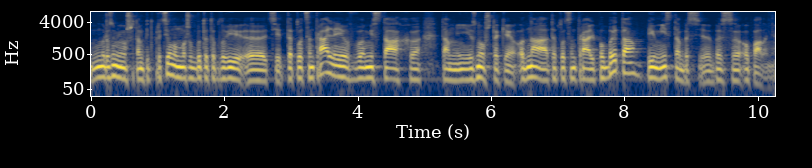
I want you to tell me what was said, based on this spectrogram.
ми розуміємо, що там під прицілом можуть бути теплові е, ці теплоцентралі в містах. Там і знову ж таки одна теплоцентраль побита, пів міста без, без опалення.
